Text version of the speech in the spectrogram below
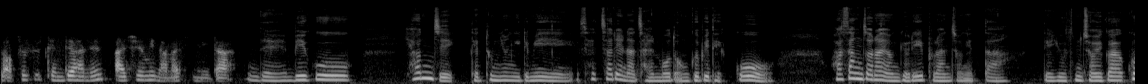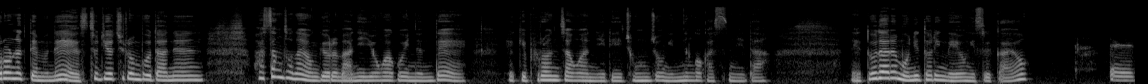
없었을 텐데 하는 아쉬움이 남았습니다. 네, 미국 현직 대통령 이름이 세 차례나 잘못 언급이 됐고 화상 전화 연결이 불안정했다. 네, 요즘 저희가 코로나 때문에 스튜디오 출연보다는 화상 전화 연결을 많이 이용하고 있는데 이렇게 불안정한 일이 종종 있는 것 같습니다. 네, 또 다른 모니터링 내용 있을까요? 네,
